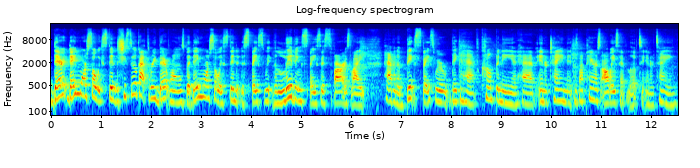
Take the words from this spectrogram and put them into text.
they they more so extended. She still got three bedrooms, but they more so extended the space with the living space as far as like having a big space where they can have company and have entertainment. Because my parents always have loved to entertain,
